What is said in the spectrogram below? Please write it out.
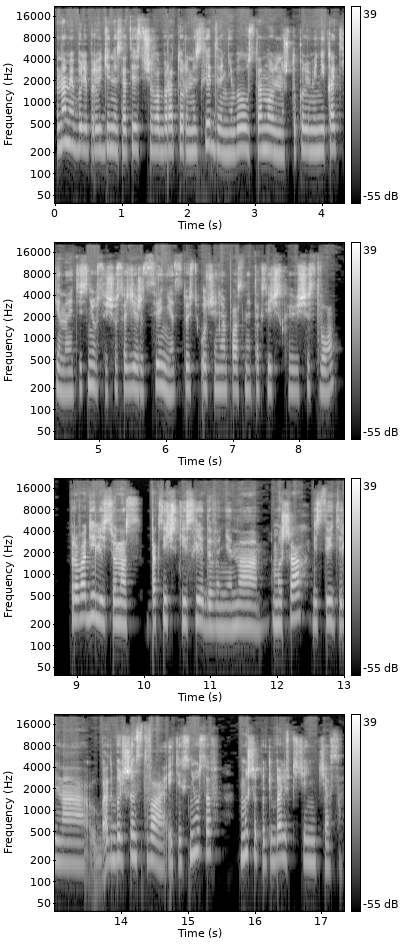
Нами были проведены соответствующие лабораторные исследования. Было установлено, что кроме никотина эти снюсы еще содержат свинец, то есть очень опасное токсическое вещество. Проводились у нас токсические исследования на мышах. Действительно, от большинства этих снюсов мыши погибали в течение часа.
